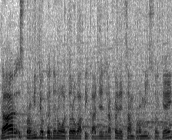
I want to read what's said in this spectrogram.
dar îți promit eu că de următorul va pica. Deci, Rafael, ți-am promis, ok?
